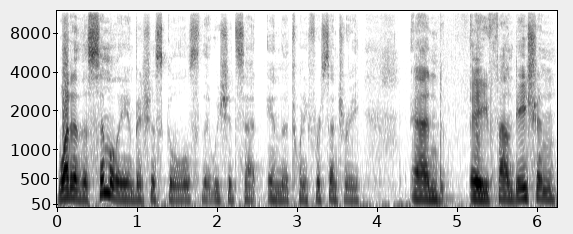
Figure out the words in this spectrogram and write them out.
what are the similarly ambitious goals that we should set in the 21st century? And a foundation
